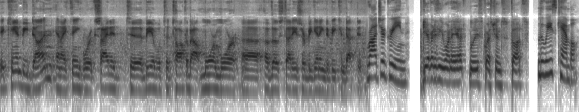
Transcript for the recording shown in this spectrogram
it can be done, and I think we're excited to be able to talk about more and more uh, of those studies are beginning to be conducted. Roger Green. Do you have anything you want to add, Louise? Questions, thoughts? Louise Campbell.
